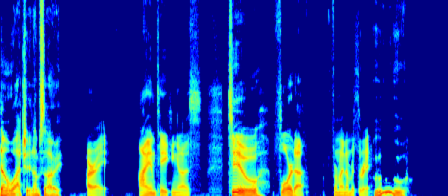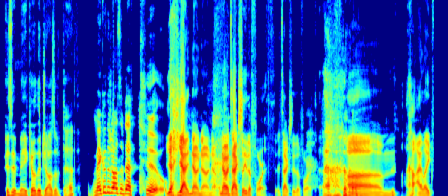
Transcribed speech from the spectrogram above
Don't watch it. I'm sorry. All right. I am taking us to Florida for my number three. Ooh, is it Mako the Jaws of Death? Mako the Jaws of Death two. Yeah, yeah, no, no, no, no. It's actually the fourth. It's actually the fourth. Um, I like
